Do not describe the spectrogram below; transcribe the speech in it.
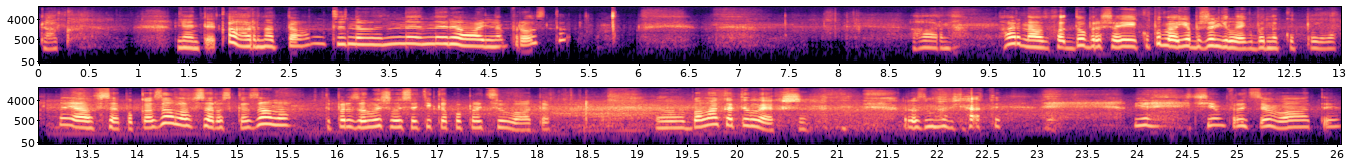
Так. Гляньте, яка гарнота. Ну, Це не, не, нереально просто. Гарно, от добре, що я її купила, я б жаліла, якби не купила. Ну, я все показала, все розказала. Тепер залишилося тільки попрацювати. Е, Балакати легше, розмовляти. Чим працювати?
